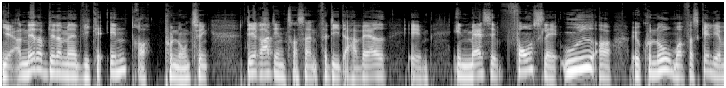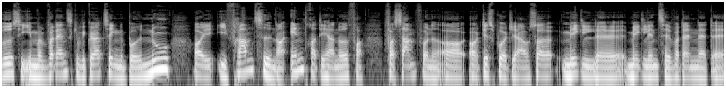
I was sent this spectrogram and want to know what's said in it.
Ja, og netop det der med, at vi kan ændre på nogle ting, det er ret interessant, fordi der har været øh, en masse forslag ude, og økonomer forskellige er ved at sige, jamen, hvordan skal vi gøre tingene både nu og i, i fremtiden, og ændre det her noget for, for samfundet. Og, og det spurgte jeg jo så Mikkel, øh, Mikkel ind til, hvordan at, øh,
